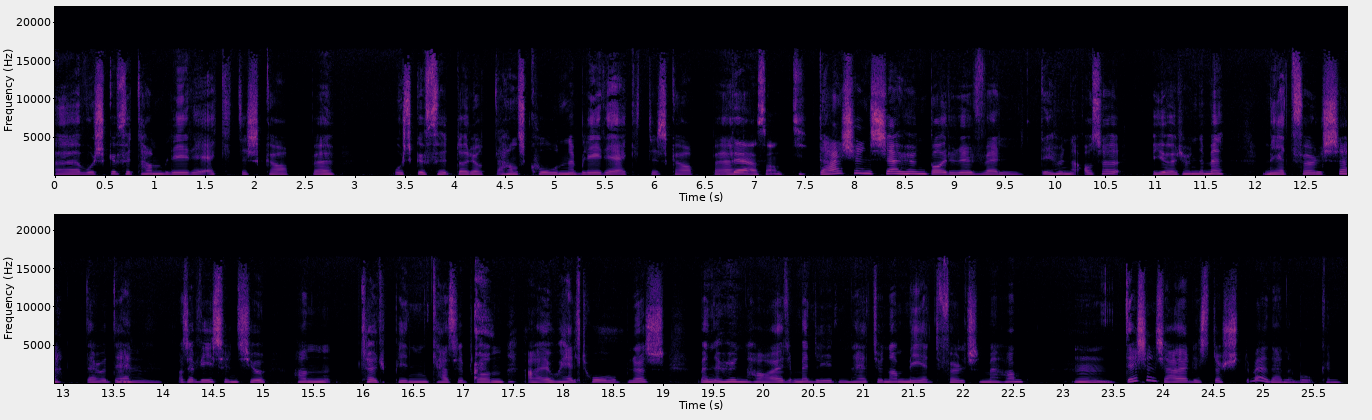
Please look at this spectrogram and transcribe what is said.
eh, hvor skuffet han blir i ekteskapet, hvor skuffet Dorothea, hans kone blir i ekteskapet Det er sant. der syns jeg hun borer veldig Og så gjør hun det med medfølelse. Det er jo det. Altså, vi syns jo han tørrpinnen Cassibon er jo helt håpløs, men hun har medlidenhet, hun har medfølelse med ham. Det syns jeg er det største ved denne boken.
